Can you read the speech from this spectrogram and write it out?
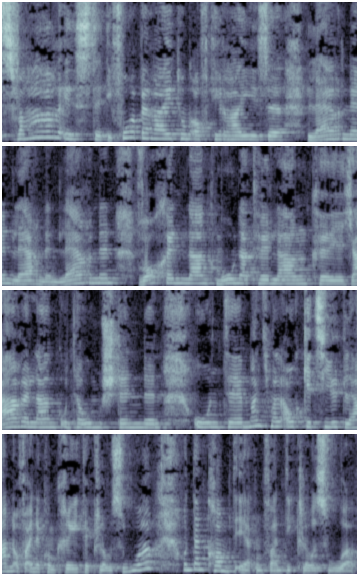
zwar ist die Vorbereitung auf die Reise lernen, lernen, lernen, wochenlang, monatelang, äh, jahrelang unter Umständen. Und äh, manchmal auch gezielt lernen auf eine konkrete Klausur. Und dann kommt irgendwann die Klausur.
